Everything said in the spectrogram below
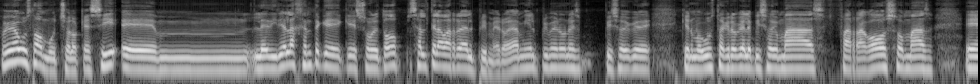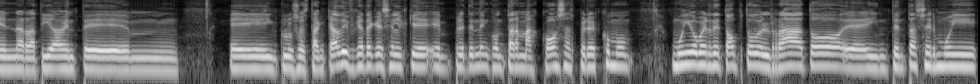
A mí me ha gustado mucho. Lo que sí, mm, le diría a la gente que, que sobre todo salte la barrera del primero. ¿eh? A mí el primero es un episodio que, que no me gusta. Creo que el episodio más farragoso, más eh, narrativamente... mm, eh, incluso estancado y fíjate que es el que eh, pretenden contar más cosas pero es como muy over the top todo el rato eh, intenta ser muy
